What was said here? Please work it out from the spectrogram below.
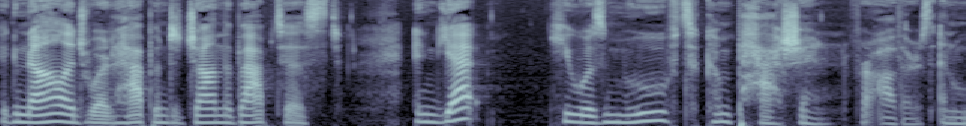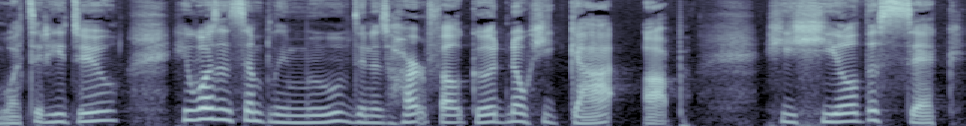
acknowledge what had happened to John the Baptist. And yet, he was moved to compassion for others. And what did he do? He wasn't simply moved and his heart felt good. No, he got up. He healed the sick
